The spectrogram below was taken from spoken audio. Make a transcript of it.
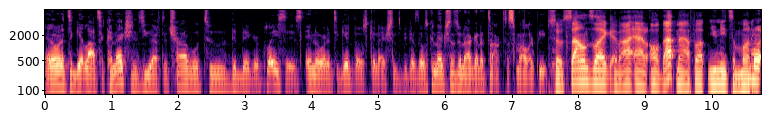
In order to get lots of connections, you have to travel to the bigger places in order to get those connections because those connections are not going to talk to smaller people. So it sounds like if I add all that math up, you need some money.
